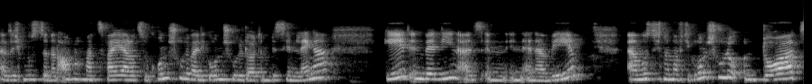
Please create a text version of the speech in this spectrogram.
also ich musste dann auch noch mal zwei Jahre zur Grundschule, weil die Grundschule dort ein bisschen länger geht in Berlin als in, in NRW, äh, musste ich noch mal auf die Grundschule und dort,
